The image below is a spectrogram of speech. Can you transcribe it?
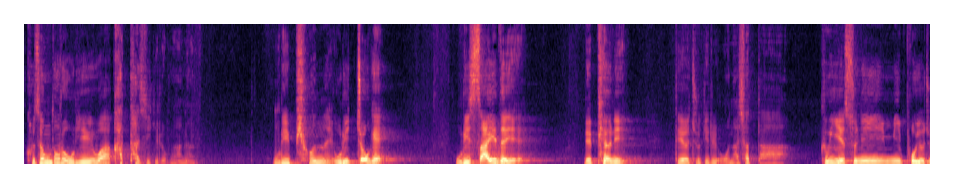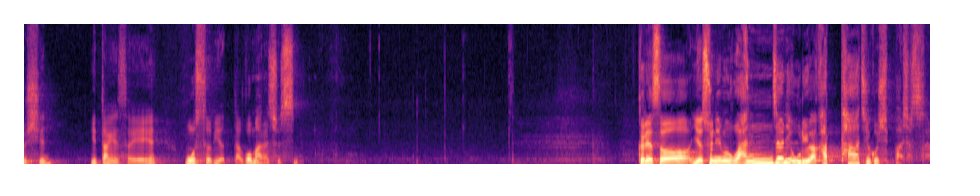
그 정도로 우리와 같아지기를 원하는 우리 편에, 우리 쪽에, 우리 사이드에 내 편이 되어주기를 원하셨다. 그 예수님이 보여주신 이 땅에서의 모습이었다고 말할 수 있습니다. 그래서 예수님은 완전히 우리와 같아지고 싶어 하셨어요.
